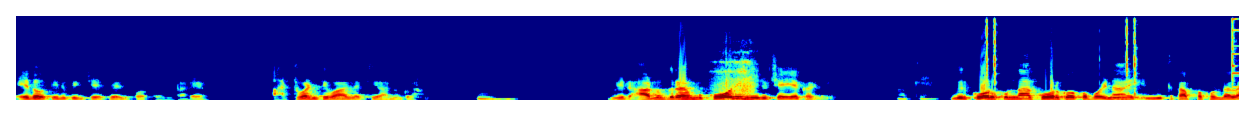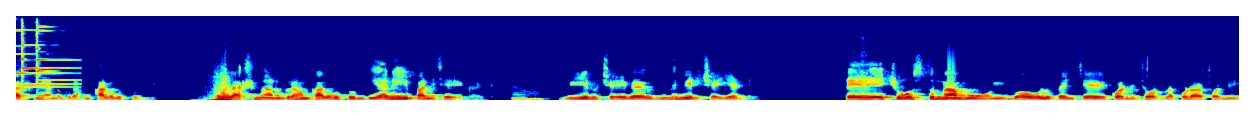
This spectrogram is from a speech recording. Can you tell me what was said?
ఏదో తినిపించేసి వెళ్ళిపోతూ ఉంటారే. అటువంటి వాళ్ళకి అనుగ్రహం. మీరు అనుగ్రహం కోరి మీరు చేయకండి. మీరు కోరుకున్నా కోరుకోకపోయినా మీకు తప్పకుండా లక్ష్మీ అనుగ్రహం కలుగుతుంది. లక్ష్మీ అనుగ్రహం కలుగుతుంది అని ఈ పని చేయకండి. మీరు చేయగలిగింది మీరు చెయ్యండి. అంటే చూస్తున్నాము ఈ గోవులు పెంచే కొన్ని చోట్ల కూడా కొన్ని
